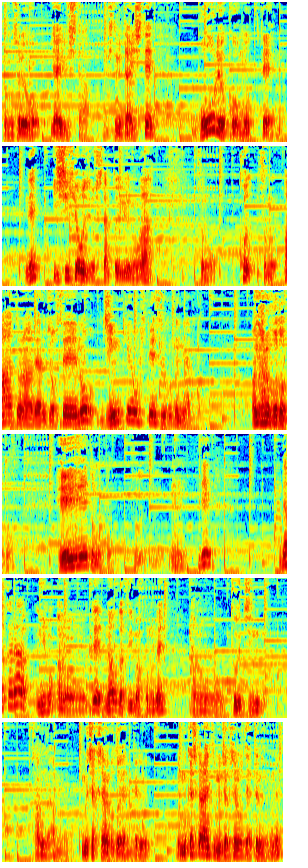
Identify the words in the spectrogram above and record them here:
その、それを揶揄した人に対して、暴力を持って、ね、意思表示をしたというのは、その、こその、パートナーである女性の人権を否定することになると。あ、なるほど、と。へーと思ったの。そうですね。うん。で、だから、日本、あの、で、なおかつ今このね、あの、プーチンさんが、むちゃくちゃなことをやってる。昔からあいつむちゃくちゃなことやってるんだけどね。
